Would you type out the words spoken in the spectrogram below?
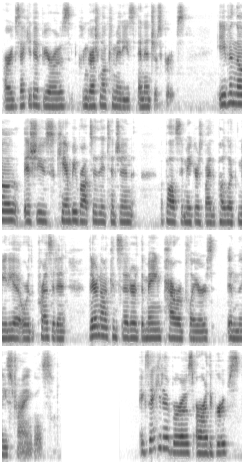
are executive bureaus, congressional committees, and interest groups. Even though issues can be brought to the attention of policymakers by the public media or the president, they're not considered the main power players in these triangles. Executive bureaus are the groups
